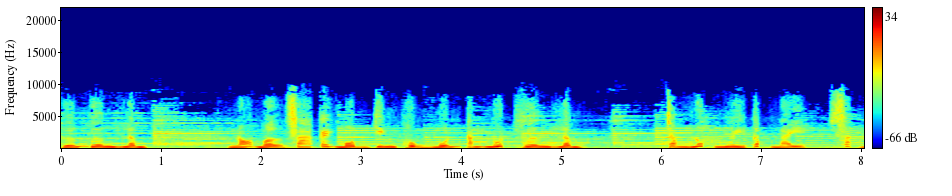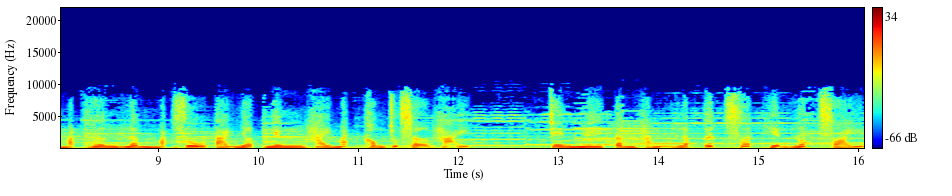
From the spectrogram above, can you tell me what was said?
hướng vương lâm. Nó mở ra cái mồm kinh khủng muốn cắn nuốt vương lâm. Trong lúc nguy cấp này, sắc mặt vương lâm mặc dù tái nhợt nhưng hai mắt không chút sợ hãi, trên mi tâm hắn lập tức xuất hiện lúc xoáy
